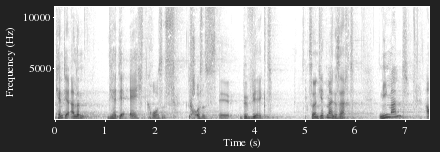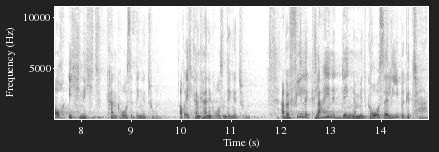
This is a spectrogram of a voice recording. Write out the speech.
kennt ihr alle, die hat ja echt Großes, Großes äh, bewirkt. So, und die hat mal gesagt, niemand, auch ich nicht, kann große Dinge tun. Auch ich kann keine großen Dinge tun. Aber viele kleine Dinge mit großer Liebe getan,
